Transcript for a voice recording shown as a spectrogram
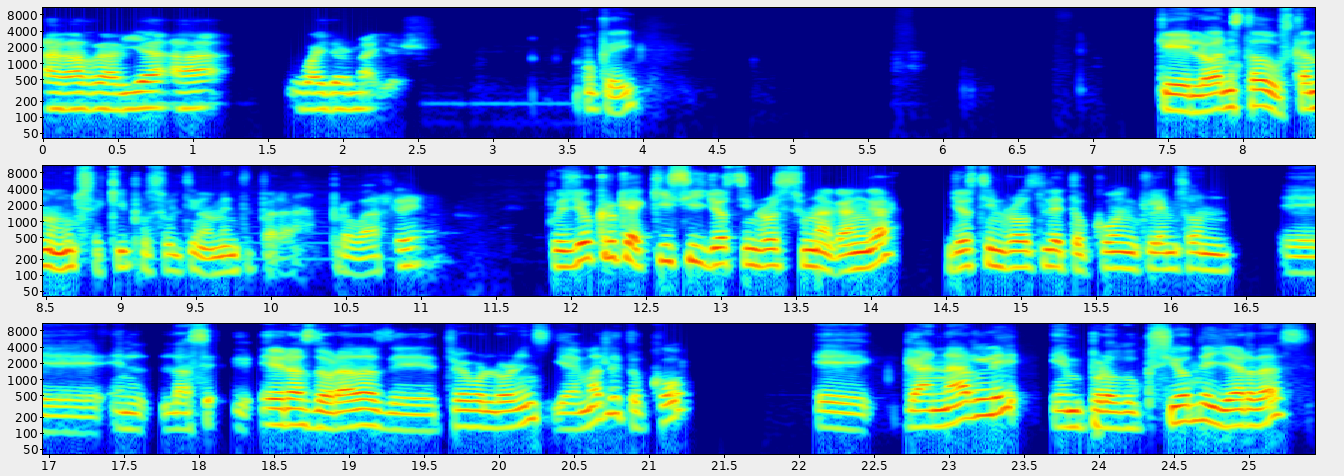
agarraría a Widermeyer. Ok. Que lo han estado buscando muchos equipos últimamente para probar. ¿sí? Pues yo creo que aquí sí Justin Ross es una ganga. Justin Ross le tocó en Clemson eh, en las eras doradas de Trevor Lawrence y además le tocó eh, ganarle en producción de yardas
